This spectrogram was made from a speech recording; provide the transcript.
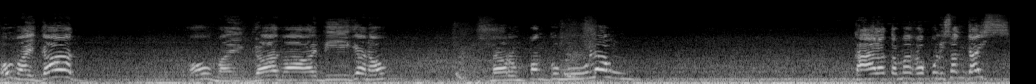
Oh my God. Oh my God, mga kaibigan, oh. Meron pang gumulaw. Kalat ang mga kapulisan, guys.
